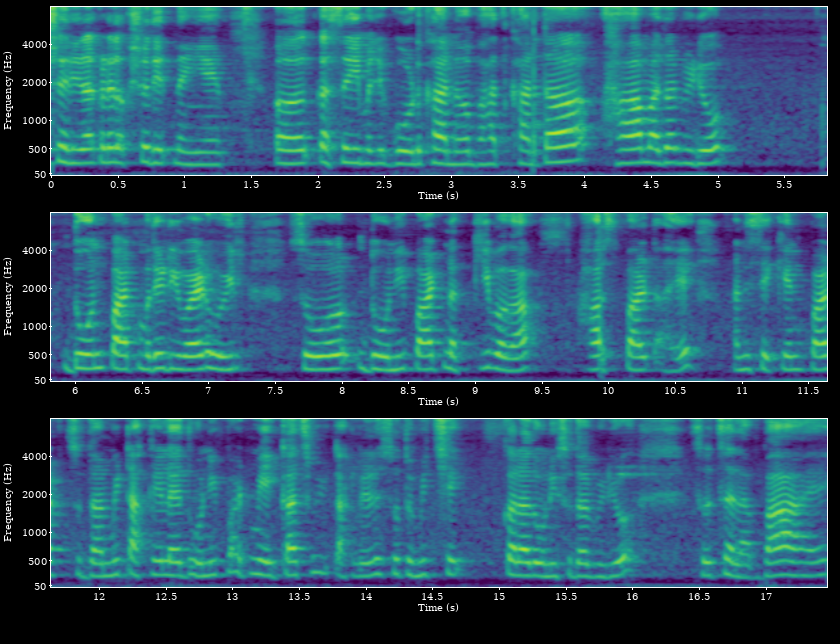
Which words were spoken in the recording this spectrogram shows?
शरीराकडे लक्ष देत नाही आहे कसंही म्हणजे गोड खाणं भात खाणं. आता हा माझा व्हिडिओ दोन पार्टमध्ये डिवाईड होईल. सो दोन्ही पार्ट नक्की बघा. हाच पार्ट आहे आणि सेकंड पार्टसुद्धा मी टाकलेला आहे. दोन्ही पार्ट मी एकाच वेळी टाकलेले सो तुम्ही चेक करा दोन्हीसुद्धा व्हिडिओ सो चला बाय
